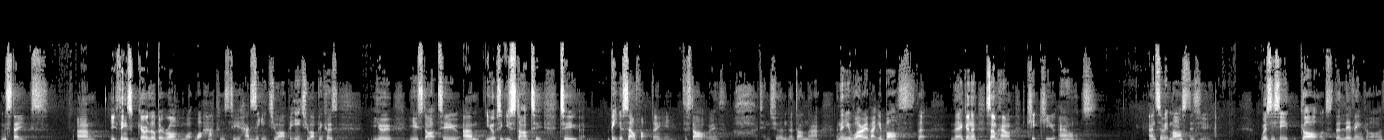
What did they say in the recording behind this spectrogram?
mistakes, um, it, things go a little bit wrong. What, what happens to you? How does it eat you up? It eats you up because you, you start to, um, you, you start to, to beat yourself up, don't you, to start with? Oh, I didn't, shouldn't have done that. And then you worry about your boss, that they're going to somehow kick you out. And so it masters you. Whereas you see, God, the living God,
